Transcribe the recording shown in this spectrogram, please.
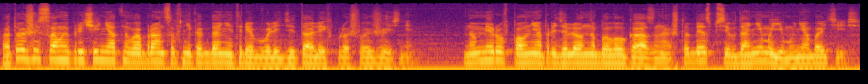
По той же самой причине от новобранцев никогда не требовали деталей их прошлой жизни. Но миру вполне определенно было указано, что без псевдонима ему не обойтись.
